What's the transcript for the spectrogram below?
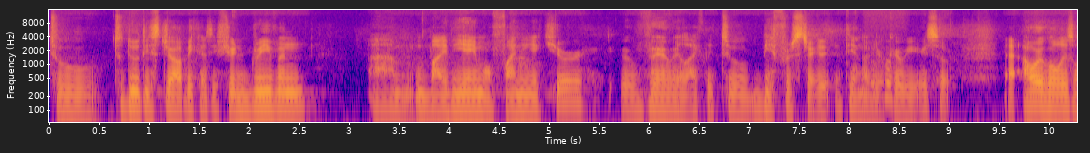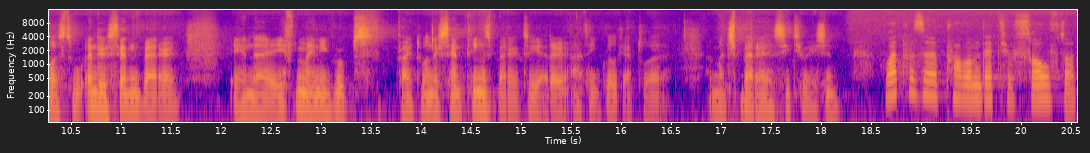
to to do this job because if you're driven um, by the aim of finding a cure, you're very likely to be frustrated at the end of your career. So uh, our goal is always to understand better, and uh, if many groups try to understand things better together, I think we'll get to a, a much better situation. What was a problem that you solved or,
